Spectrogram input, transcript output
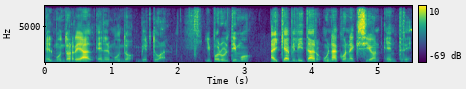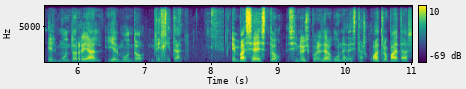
el mundo real en el mundo virtual. Y por último, hay que habilitar una conexión entre el mundo real y el mundo digital. En base a esto, si no dispones de alguna de estas cuatro patas,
